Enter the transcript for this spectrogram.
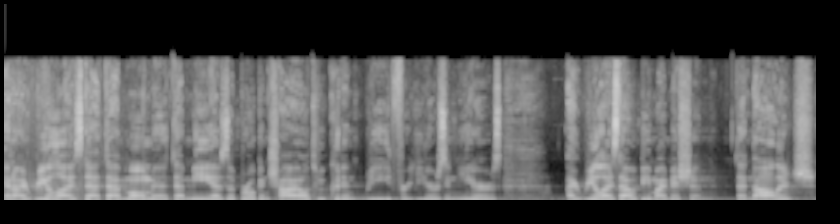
And I realized at that moment that me, as a broken child who couldn't read for years and years, I realized that would be my mission. That knowledge,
